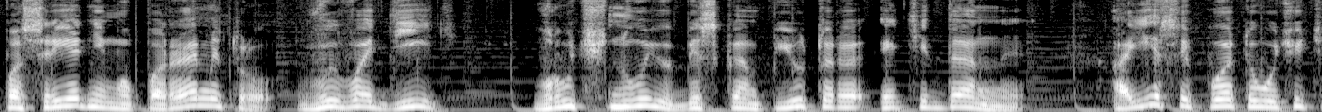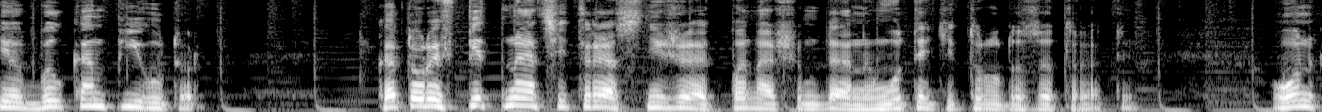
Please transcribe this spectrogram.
по среднему параметру выводить вручную без компьютера эти данные – а если бы у этого учителя был компьютер, который в 15 раз снижает, по нашим данным, вот эти трудозатраты, он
